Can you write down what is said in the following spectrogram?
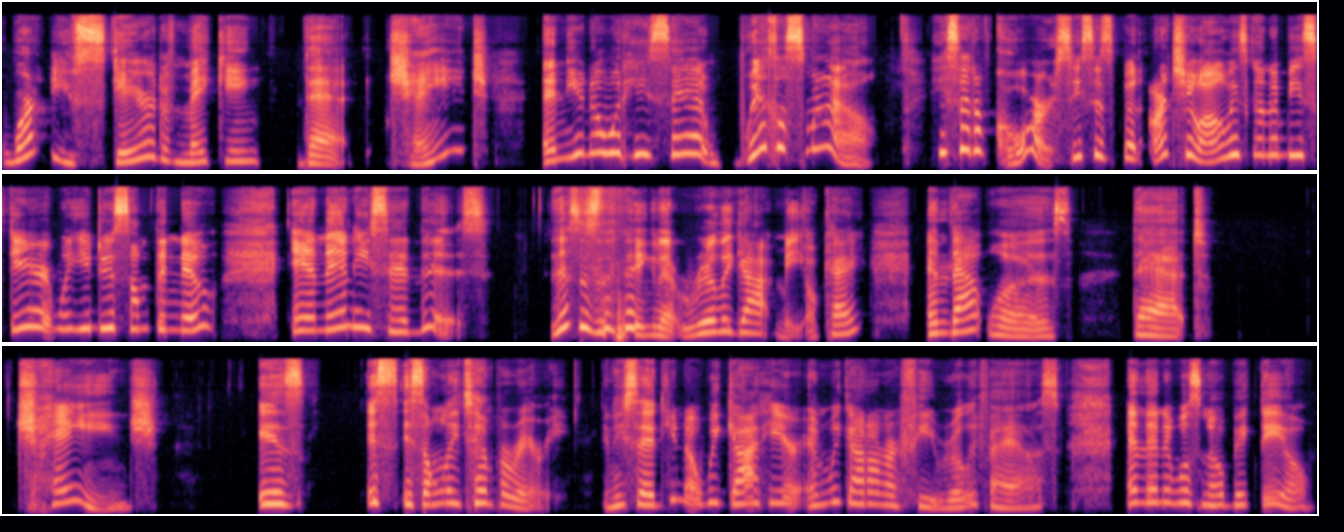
weren't you scared of making that change? And you know what he said with a smile? He said, Of course. He says, But aren't you always going to be scared when you do something new? And then he said this. This is the thing that really got me, okay? And that was that change is it's, it's only temporary. And he said, You know, we got here and we got on our feet really fast. And then it was no big deal.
